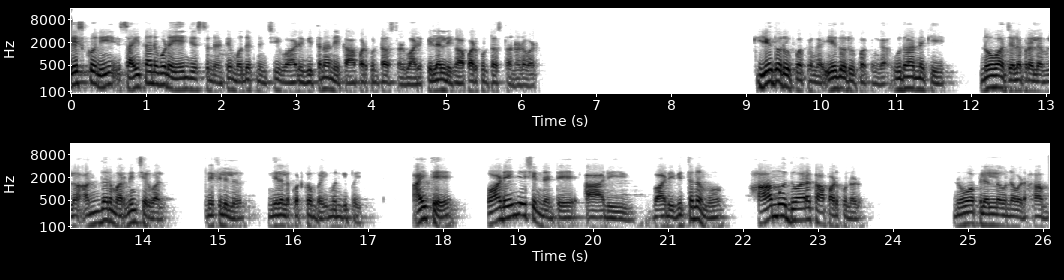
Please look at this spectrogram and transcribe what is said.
చేసుకొని సైతాన్ని కూడా ఏం చేస్తుండంటే మొదటి నుంచి వాడి విత్తనాన్ని కాపాడుకుంటా వస్తున్నాడు వాడి పిల్లల్ని కాపాడుకుంటూ వస్తున్నాడు వాడు. ఏదో రూపకంగా ఏదో రూపకంగా. ఉదాహరణకి నోవా జలప్రలయంలో అందరూ మరణించారు వాళ్ళు. నెఫిలిలో నీళ్ళలో కొట్టుకొని మునిగిపోయి. అయితే వాడేం చేసిండంటే ఆడి వాడి విత్తనము హాము ద్వారా కాపాడుకున్నాడు. నోవా పిల్లల్లో ఉన్నవాడు హామ్.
